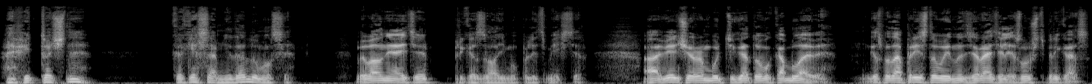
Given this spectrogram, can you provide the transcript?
А ведь точно, как я сам не додумался. Выполняйте, приказал ему полицмейстер. А вечером будьте готовы к облаве. Господа приставы и надзиратели, слушайте приказ.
